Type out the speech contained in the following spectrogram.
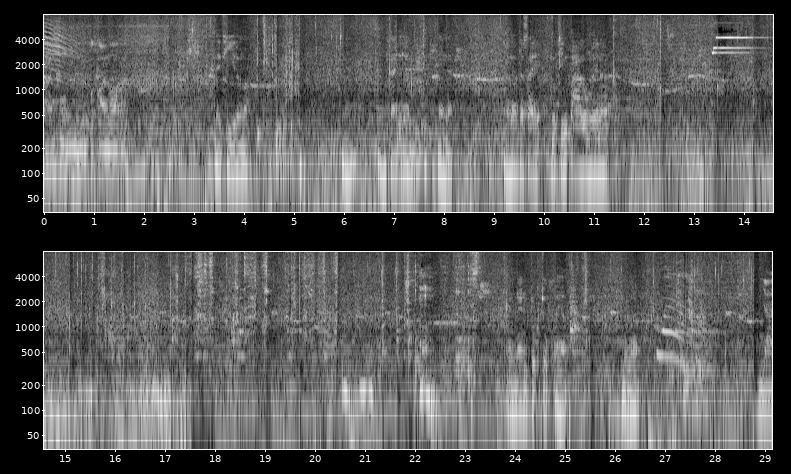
ร้านคงอุปกรณ์รอกันได้ทีแล้วเนาะไก่เริ่มนั่นแหละเดี๋ยวเราจะใส่ลูชิ้นปลาลงเลยนะครับ จุกๆไปครับดูครับยา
